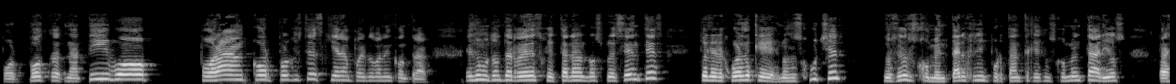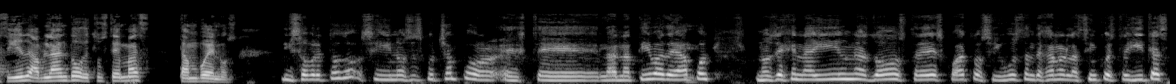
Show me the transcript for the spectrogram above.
por podcast nativo, por Anchor, porque ustedes quieran, pues nos van a encontrar. Es un montón de redes que están los presentes. Entonces les recuerdo que nos escuchen, nos den sus comentarios, que es importante que hagan sus comentarios para seguir hablando de estos temas tan buenos. Y sobre todo, si nos escuchan por este la nativa de Apple, nos dejen ahí unas dos, tres, cuatro, si gustan dejarnos las cinco estrellitas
